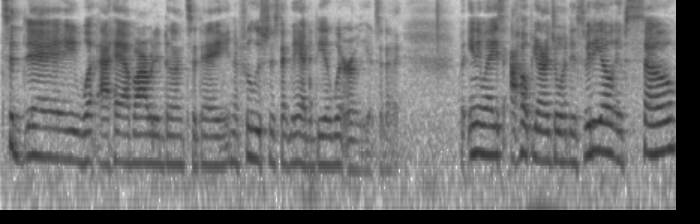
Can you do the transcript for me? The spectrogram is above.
today, what I have already done today, and the foolishness that we had to deal with earlier today. But anyways, I hope y'all enjoyed this video. If so,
